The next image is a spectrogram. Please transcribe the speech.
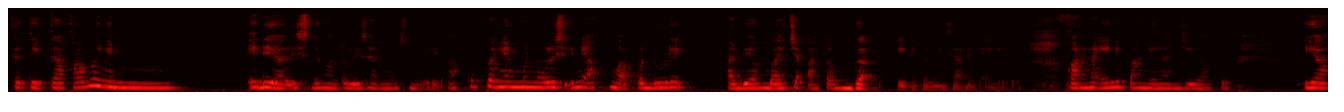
ketika kamu ingin idealis dengan tulisanmu sendiri aku pengen menulis ini aku nggak peduli ada yang baca atau enggak kayak gitu misalnya kayak gitu. Karena ini panggilan jiwaku. Ya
